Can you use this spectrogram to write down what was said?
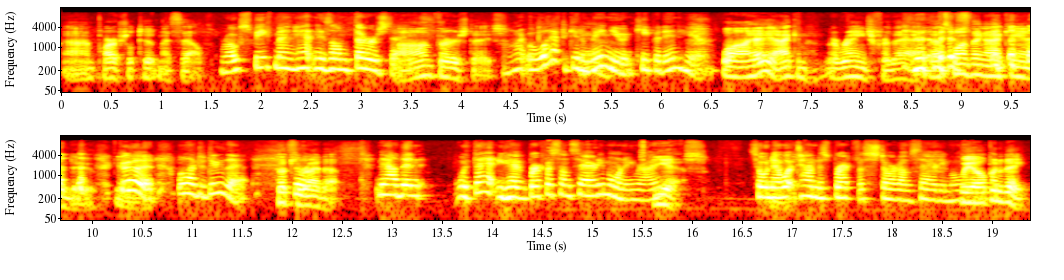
I'm partial to it myself. Roast beef Manhattan is on Thursdays. On Thursdays. All right. Well, we'll have to get a menu and keep it in here. Well, hey, I can arrange for that. That's one thing I can do. you know. Good. We'll have to do that. Hook So- you right up. Now then, with that, you have breakfast on Saturday morning, right? Yes. So now, what time does breakfast start on Saturday morning? We open at 8,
